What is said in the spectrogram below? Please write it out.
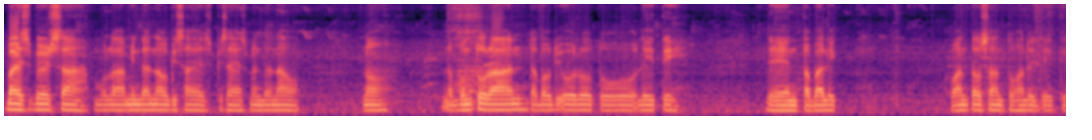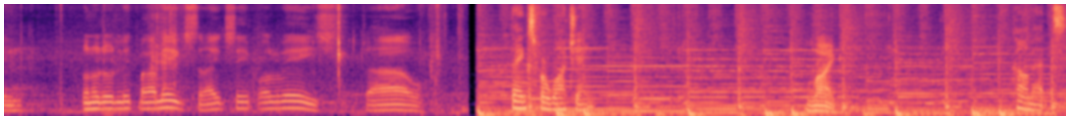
Vice versa mula Mindanao, Visayas, Visayas, Mindanao no. Nabunturan, Davao de Oro to Leyte. Then pabalik 1,218. Sunod ulit mga mix. Ride safe always. Ciao. Thanks for watching. like, Comments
